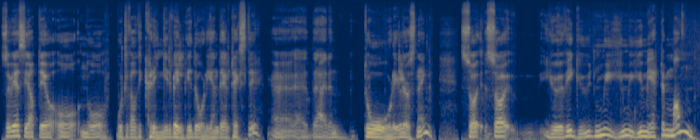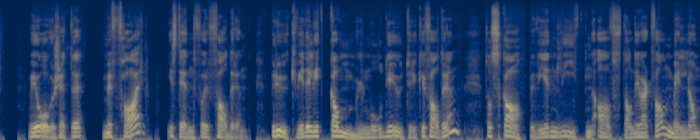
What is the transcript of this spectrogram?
så vil jeg si at det å, nå, bortsett fra at det klinger veldig dårlig i en del tekster, det er en dårlig løsning, så, så gjør vi Gud mye, mye mer til mann ved å oversette med far istedenfor Faderen. Bruker vi det litt gammelmodige uttrykket Faderen, så skaper vi en liten avstand, i hvert fall, mellom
